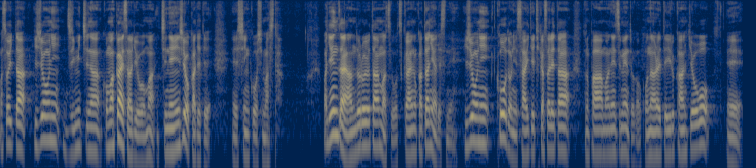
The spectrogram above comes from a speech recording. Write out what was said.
まあ、そういった非常に地道な細かい作業をまあ1年以上かけて進行しました。まあ、現在 Android 端末をお使いの方にはですね非常に高度に最適化されたそのパワーマネジメントが行われている環境を、え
